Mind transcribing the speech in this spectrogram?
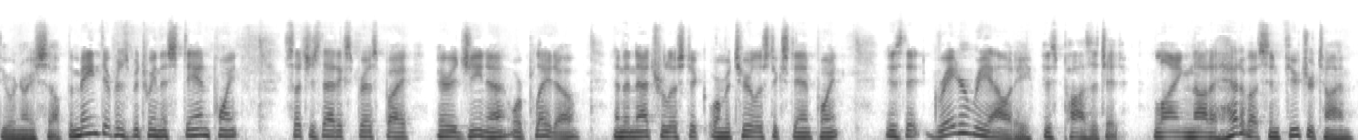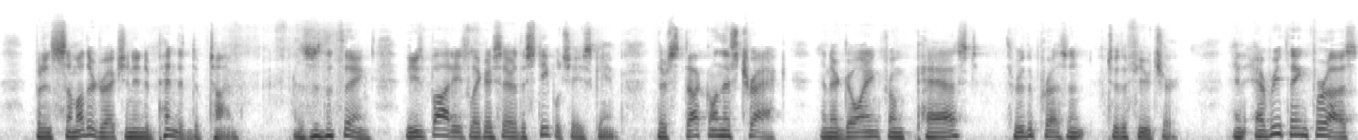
the ordinary self. The main difference between the standpoint such as that expressed by Erigena or Plato and the naturalistic or materialistic standpoint is that greater reality is posited, lying not ahead of us in future time, but in some other direction independent of time. This is the thing. These bodies, like I said, are the steeplechase game. They're stuck on this track and they're going from past through the present to the future. And everything for us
